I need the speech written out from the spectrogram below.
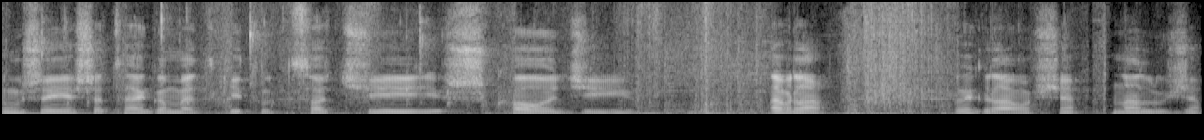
Użyję jeszcze tego medkitu, co ci szkodzi? Dobra, wygrało się, na luzie.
